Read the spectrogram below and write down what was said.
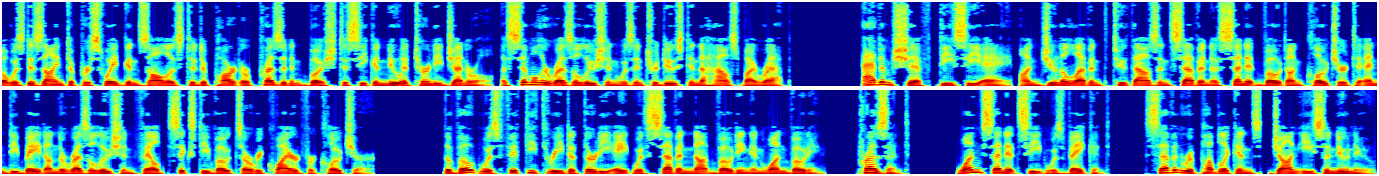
but was designed to persuade Gonzales to depart or President Bush to seek a new Attorney General. A similar resolution was introduced in the House by Rep. Adam Schiff DCA. .On June 11, 2007 a Senate vote on cloture to end debate on the resolution failed 60 votes are required for cloture. The vote was 53 to 38 with 7 not voting and 1 voting present. One Senate seat was vacant. Seven Republicans, John E. Sununu,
